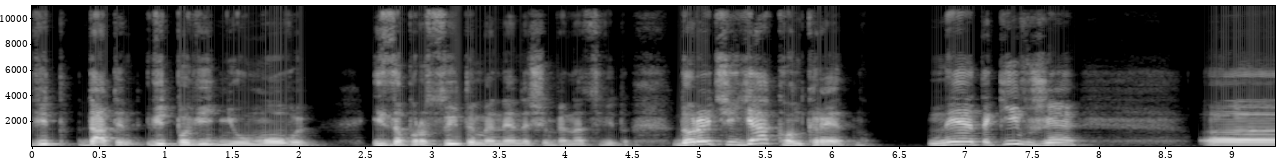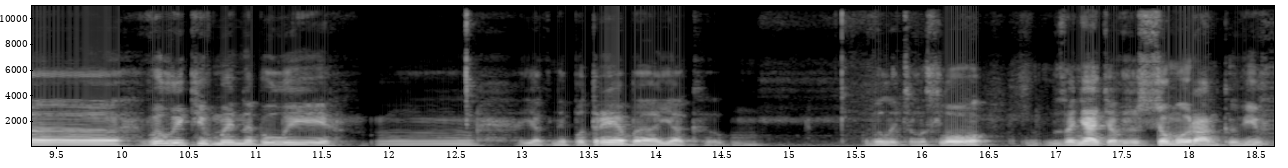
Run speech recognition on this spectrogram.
від, дати відповідні умови і запросити мене на чемпіонат світу. До речі, я конкретно не такі вже е, великі в мене були як не потреби, а як вилетіло слово. Заняття вже з сьомої ранку вів.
